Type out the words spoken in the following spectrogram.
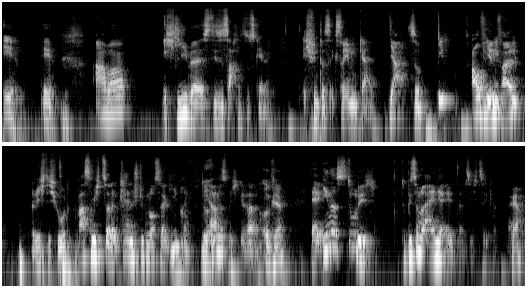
Eh, eh. Aber ich liebe es, diese Sachen zu scannen. Ich finde das extrem geil. Ja, So, piep, auf jeden piep, Fall. piep. Richtig gut. Was mich zu einem kleinen Stück Nostalgie bringt. Du Ja. erinnerst mich gerade. Okay. Erinnerst du dich, du bist ja nur ein Jahr älter als ich circa, Ja.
